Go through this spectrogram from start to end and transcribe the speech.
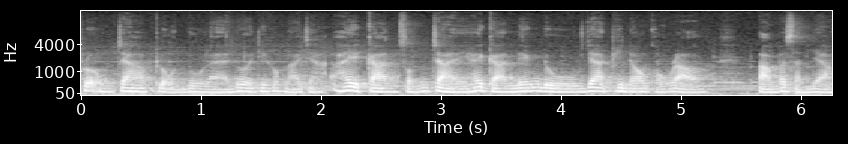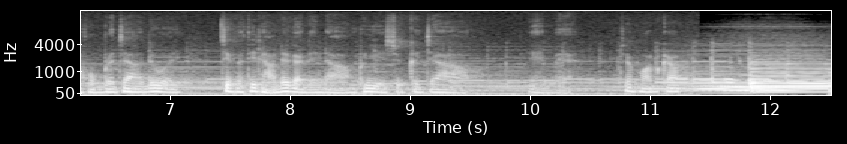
พระองค์เจ้าโปรดดูแลด้วยที่เขาหมายจะให้การสนใจให้การเลี้ยงดูญาติพี่น้องของเรา ตามพระสัญญาของพระเจ้าด้วย จึงอธิษฐานด้วยกันในนามพระเยซูคริสต์เจ้าเอเมนเจ้าพรครับ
